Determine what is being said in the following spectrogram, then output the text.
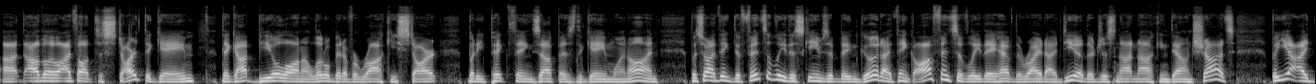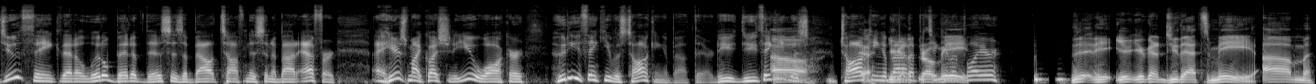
Uh, although I thought to start the game, they got Beal on a little bit of a rocky start, but he picked things up as the game went on. But so I think defensively the schemes have been good. I think offensively they have the right idea. They're just not knocking down shots. But yeah, I do think that a little bit of this is about toughness and about effort. Uh, here's my question to you, Walker. Who do you think he was talking about there? Do you do you think he was Oh, talking about a particular me. player? You're, going to do that to me. Um,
